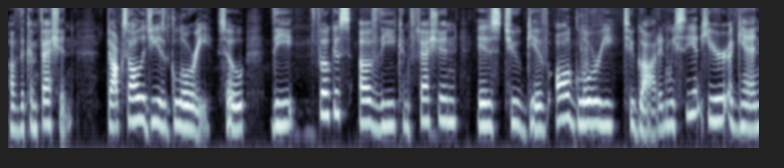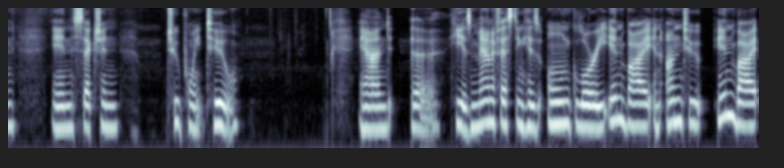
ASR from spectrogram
of the confession. Doxology is glory. So the focus of the confession is to give all glory to God. And we see it here again in section 2.2. And uh, he is manifesting his own glory in by and unto in by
